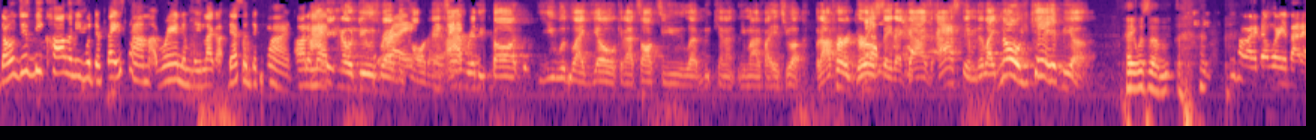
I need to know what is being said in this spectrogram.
Don't just be calling me with the FaceTime randomly. Like uh, that's a decline I didn't know dudes randomly Right, call that. I really thought you was like, "Yo, can I talk to you? Let me. Can I? You mind if I hit you up?" But I've heard girls say that guys ask them. They're like, "No, you can't hit me up." Hey, what's up? Too hard. Don't worry about it,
